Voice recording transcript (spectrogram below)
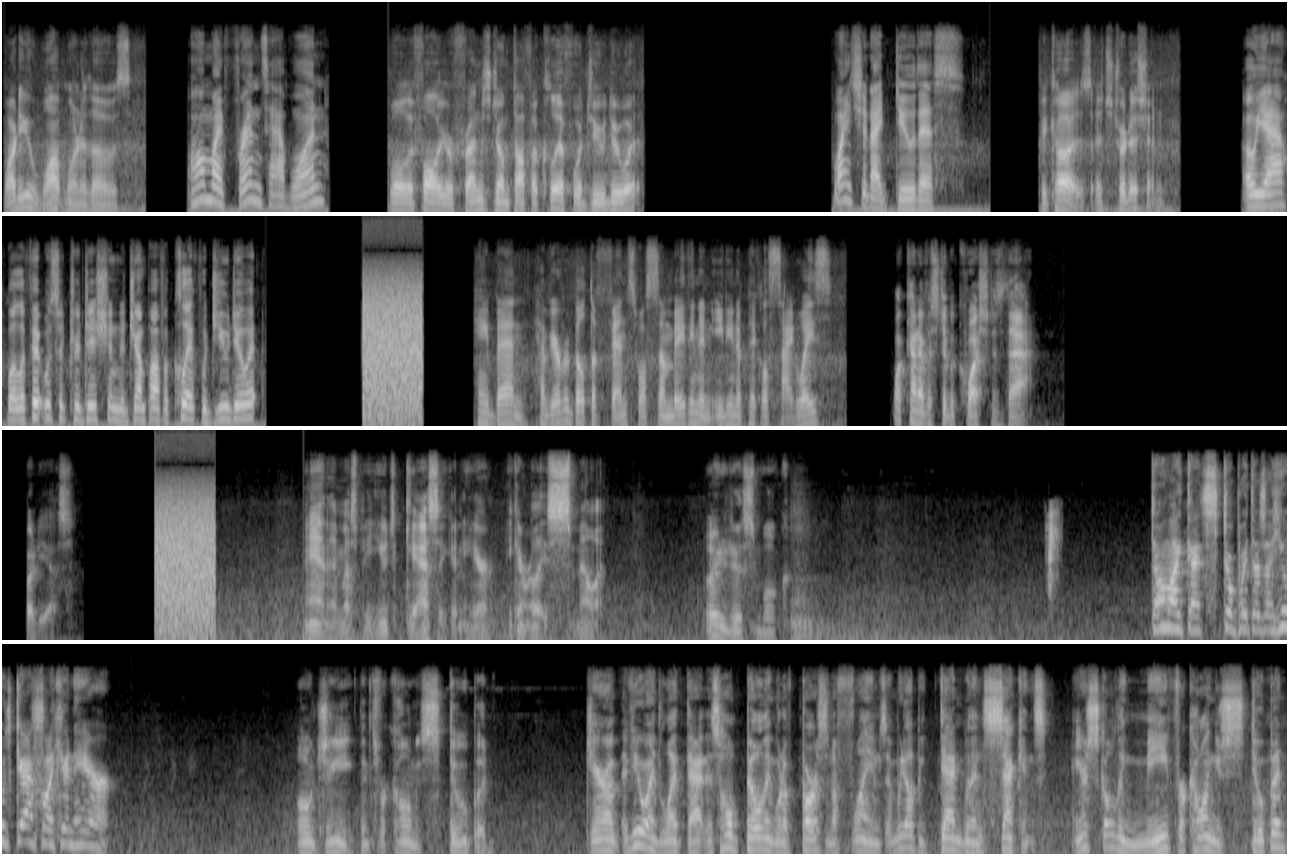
Why do you want one of those? All my friends have one. Well, if all your friends jumped off a cliff, would you do it? Why should I do this? Because it's tradition. Oh yeah? Well, if it was a tradition to jump off a cliff, would you do it? Hey Ben, have you ever built a fence while sunbathing and eating a pickle sideways? What kind of a stupid question is that? But yes. That must be huge gas in here. You can really smell it. I need a smoke. Don't like that stupid, there's a huge gas leak in here! Oh gee, thanks for calling me stupid. Jared, if you hadn't let that, this whole building would have burst into flames and we'd all be dead within seconds. And you're scolding me for calling you stupid?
